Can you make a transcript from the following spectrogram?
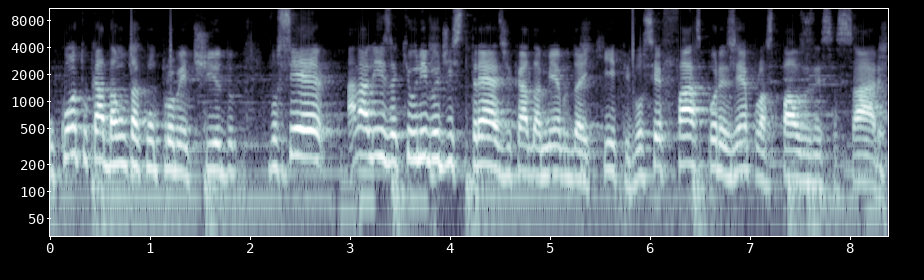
o quanto cada um está comprometido. Você analisa aqui o nível de estresse de cada membro da equipe. Você faz, por exemplo, as pausas necessárias.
